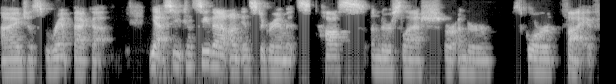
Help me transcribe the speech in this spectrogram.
I just ramp back up. Yeah, so you can see that on Instagram. It's toss under slash or underscore five.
